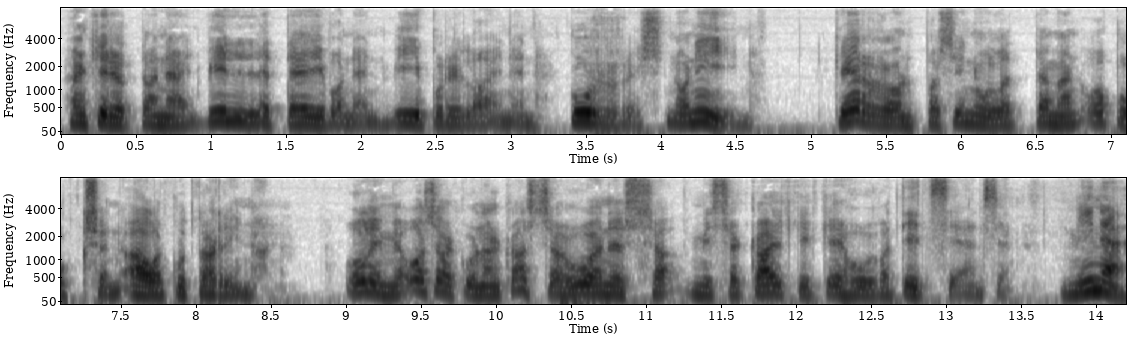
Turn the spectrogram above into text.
Hän kirjoittaa näin. Ville Teivonen, viipurilainen, kurris, no niin. Kerronpa sinulle tämän opuksen alkutarinan. Olimme osakunnan kassahuoneessa, missä kaikki kehuivat itseänsä. Minä,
